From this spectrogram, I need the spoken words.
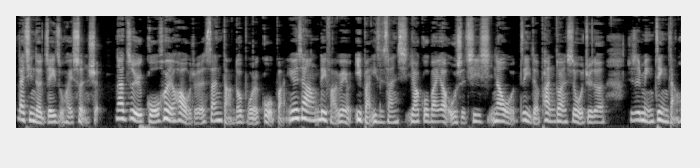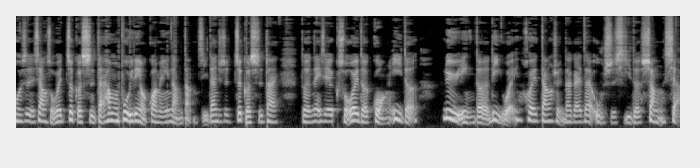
赖清德这一组会胜选。那至于国会的话，我觉得三党都不会过半，因为像立法院有一百一十三席，要过半要五十七席。那我自己的判断是，我觉得就是民进党或是像所谓这个时代，他们不一定有挂民进党党籍，但就是这个时代的那些所谓的广义的。绿营的立委会当选，大概在五十席的上下。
